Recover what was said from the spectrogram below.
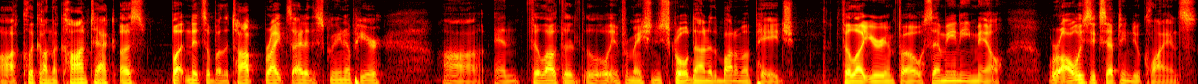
Uh, click on the Contact Us button. It's up on the top right side of the screen up here. Uh, and fill out the, the little information. You scroll down to the bottom of the page fill out your info, send me an email. We're always accepting new clients.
